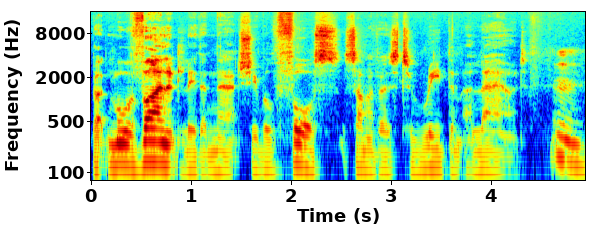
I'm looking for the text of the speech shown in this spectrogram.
But more violently than that, she will force some of us to read them aloud Mm.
